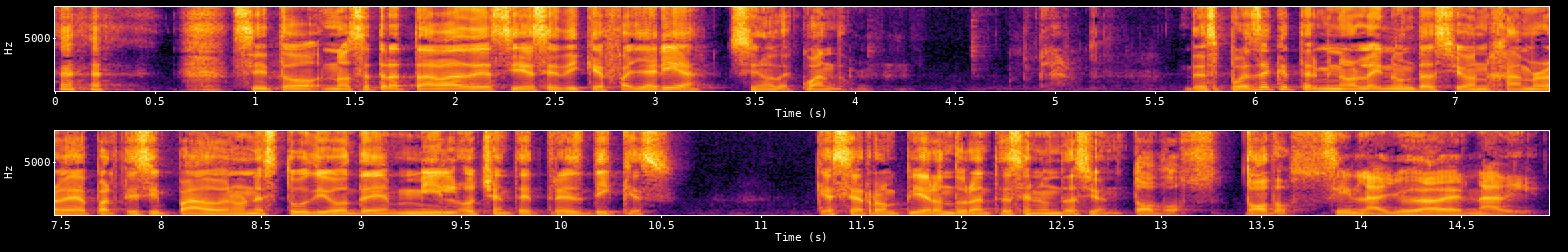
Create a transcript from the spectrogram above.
Cito, no se trataba de si ese dique fallaría, sino de cuándo. Después de que terminó la inundación, Hammer había participado en un estudio de 1083 diques que se rompieron durante esa inundación. Todos. Todos. Sin la ayuda de nadie.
